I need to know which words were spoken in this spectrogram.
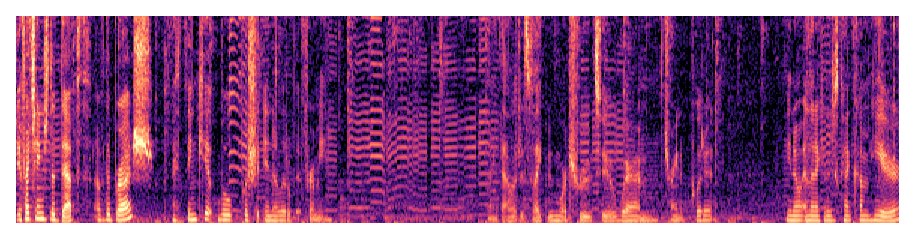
If I change the depth of the brush, I think it will push it in a little bit for me that would just like be more true to where I'm trying to put it. You know, and then I can just kind of come here.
